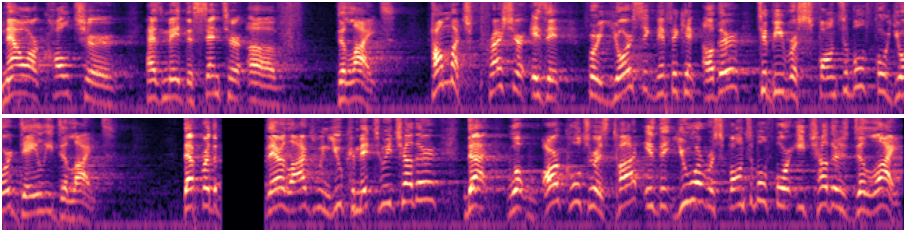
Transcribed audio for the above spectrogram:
now our culture has made the center of delight. How much pressure is it for your significant other to be responsible for your daily delight? That for the their lives when you commit to each other that what our culture has taught is that you are responsible for each other's delight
